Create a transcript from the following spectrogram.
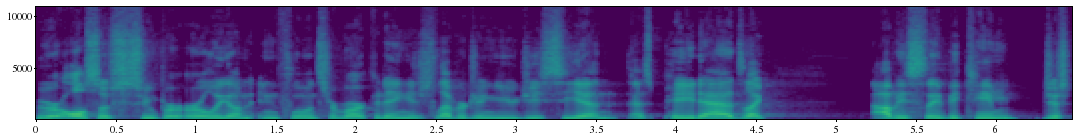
We were also super early on influencer marketing and just leveraging UGC and as paid ads. Like, obviously, it became just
